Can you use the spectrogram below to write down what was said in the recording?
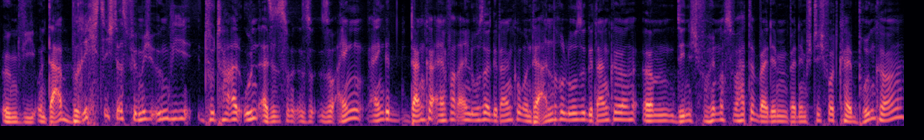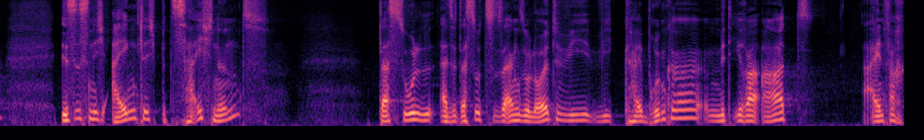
irgendwie. Und da bricht sich das für mich irgendwie total un. Also so, so, ein, ein, Gedanke, einfach ein loser Gedanke. Und der andere lose Gedanke, ähm, den ich vorhin noch so hatte bei dem, bei dem Stichwort Kai Brünker, ist es nicht eigentlich bezeichnend, dass so, also dass sozusagen so Leute wie, wie Kai Brünker mit ihrer Art einfach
